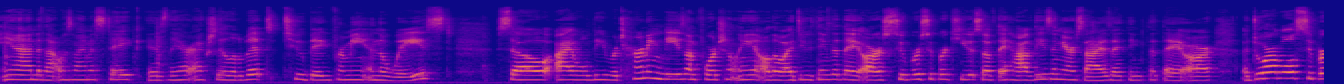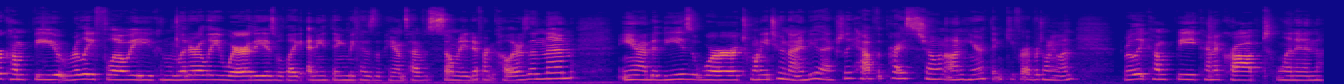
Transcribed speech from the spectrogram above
and that was my mistake, is they are actually a little bit too big for me in the waist. So I will be returning these unfortunately, although I do think that they are super, super cute. So if they have these in your size, I think that they are adorable, super comfy, really flowy. You can literally wear these with like anything because the pants have so many different colors in them. And these were $22.90. They actually have the price shown on here. Thank you Forever 21. Really comfy, kind of cropped, linen,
